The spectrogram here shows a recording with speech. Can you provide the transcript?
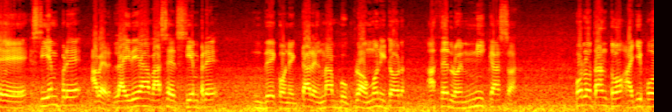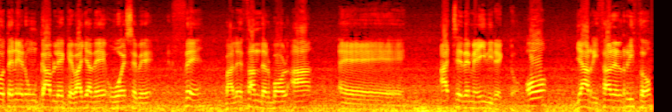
eh, siempre, a ver, la idea va a ser siempre de conectar el MacBook Pro a un monitor, hacerlo en mi casa. Por lo tanto, allí puedo tener un cable que vaya de USB-C, ¿vale? Thunderbolt a eh, HDMI directo. O ya rizar el rizo,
